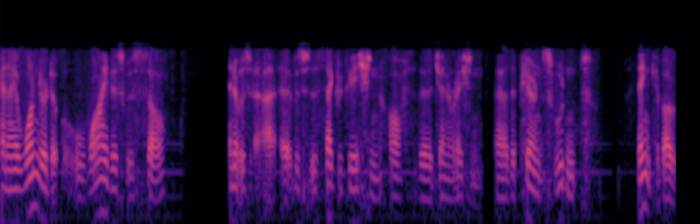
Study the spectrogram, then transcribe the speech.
And I wondered why this was so. And it was uh, it was the segregation of the generation. Uh, the parents wouldn't think about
